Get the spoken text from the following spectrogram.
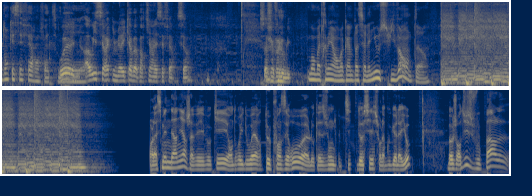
donc SFR en fait. Ouais, Mais- ah oui, c'est vrai que Numéricable appartient à SFR, c'est vrai. Ça, chaque fois, j'oublie. Bon, bah très bien, on va quand même passer à la news suivante. Alors, la semaine dernière, j'avais évoqué Android Wear 2.0 à l'occasion de petits dossiers sur la Google I.O. Bah aujourd'hui, je vous parle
